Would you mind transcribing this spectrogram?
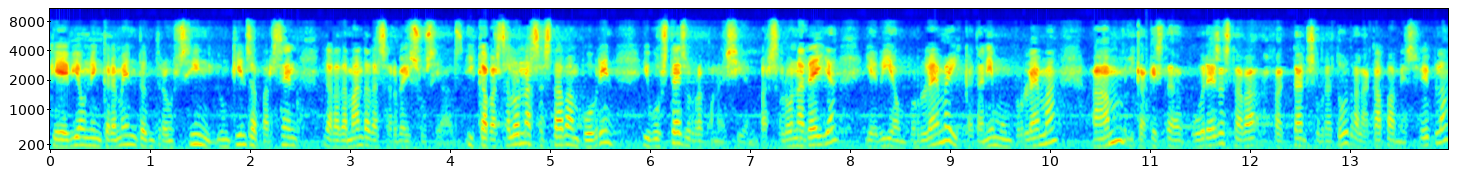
que hi havia un increment d'entre un 5 i un 15% de la demanda de serveis socials i que Barcelona s'estava empobrint i vostès ho reconeixien. Barcelona deia hi havia un problema i que tenim un problema amb, i que aquesta pobresa estava afectant sobretot a la capa més feble,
